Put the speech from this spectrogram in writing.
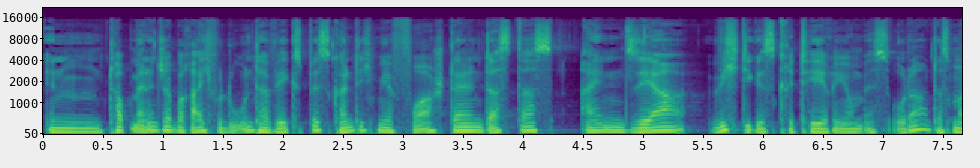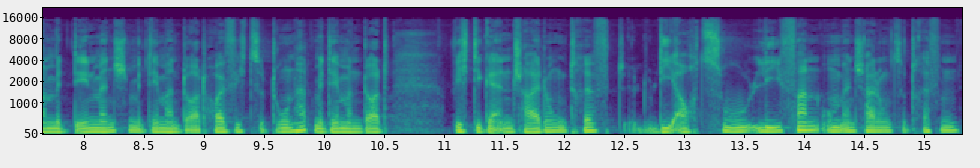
im Top-Manager-Bereich, wo du unterwegs bist, könnte ich mir vorstellen, dass das ein sehr wichtiges Kriterium ist, oder? Dass man mit den Menschen, mit denen man dort häufig zu tun hat, mit denen man dort wichtige Entscheidungen trifft, die auch zuliefern, um Entscheidungen zu treffen,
